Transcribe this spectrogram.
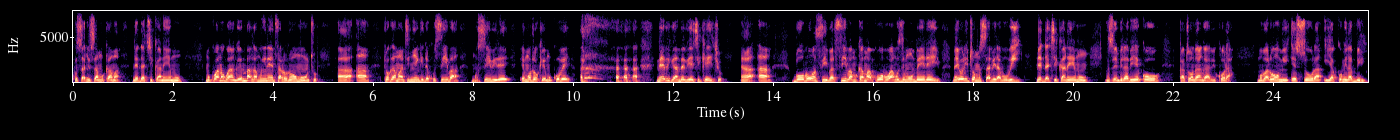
kusanyusa mukama neddakiika n'emu. Mukwano gwange mba nga mulina entalo n'omuntu. Aa togamba nti nyingidde kusiiba musiibire emotoka emukube n'ebigambo ebyekika ekyo aa bw'oba osiiba siiba mukama akuwa obuwanguzi mu mbeera eyo naye oli tomusabira bubi neddakiika n'emu. Nze mbirabyeko katonda ng'abikola. Mu baluumi essuula ya kumi nabbiri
